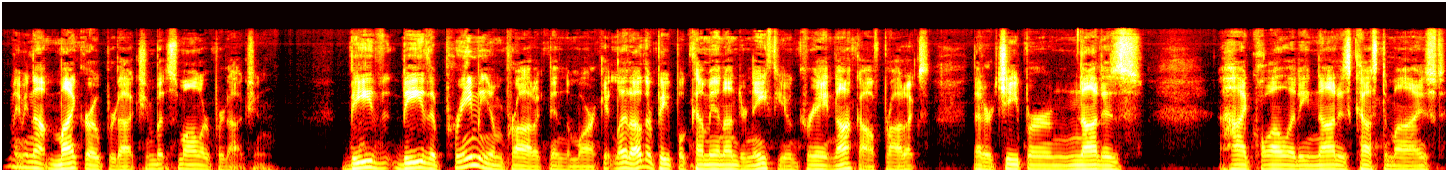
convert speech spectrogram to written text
maybe not micro production, but smaller production. Be be the premium product in the market. Let other people come in underneath you and create knockoff products that are cheaper, not as high quality, not as customized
